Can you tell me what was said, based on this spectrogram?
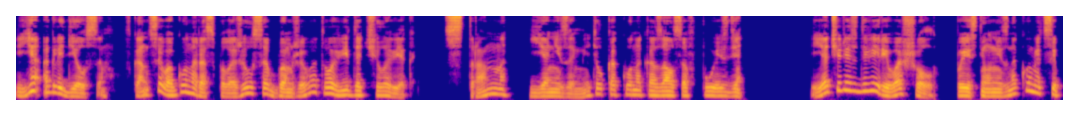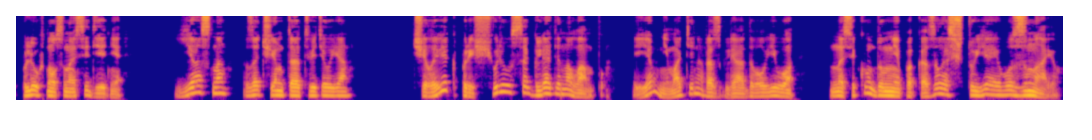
Я огляделся. В конце вагона расположился бомжеватого вида человек. Странно, я не заметил, как он оказался в поезде. «Я через двери вошел», – пояснил незнакомец и плюхнулся на сиденье. «Ясно», – зачем-то ответил я. Человек прищурился, глядя на лампу. Я внимательно разглядывал его. На секунду мне показалось, что я его знаю.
